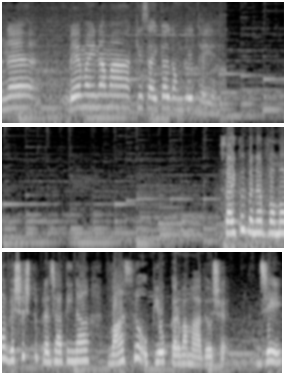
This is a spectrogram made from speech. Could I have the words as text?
અને બે મહિનામાં આખી સાયકલ કમ્પ્લીટ થઈ ગઈ. સાયકલ બનાવવામાં વિશિષ્ટ પ્રજાતિના વાંસનો ઉપયોગ કરવામાં આવ્યો છે. જે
